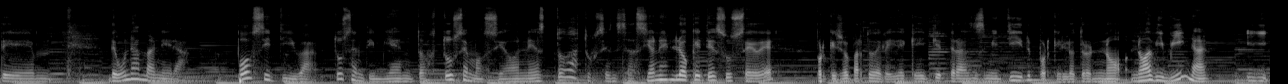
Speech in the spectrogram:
de, de una manera positiva tus sentimientos, tus emociones, todas tus sensaciones, lo que te sucede, porque yo parto de la idea que hay que transmitir, porque el otro no, no adivina y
